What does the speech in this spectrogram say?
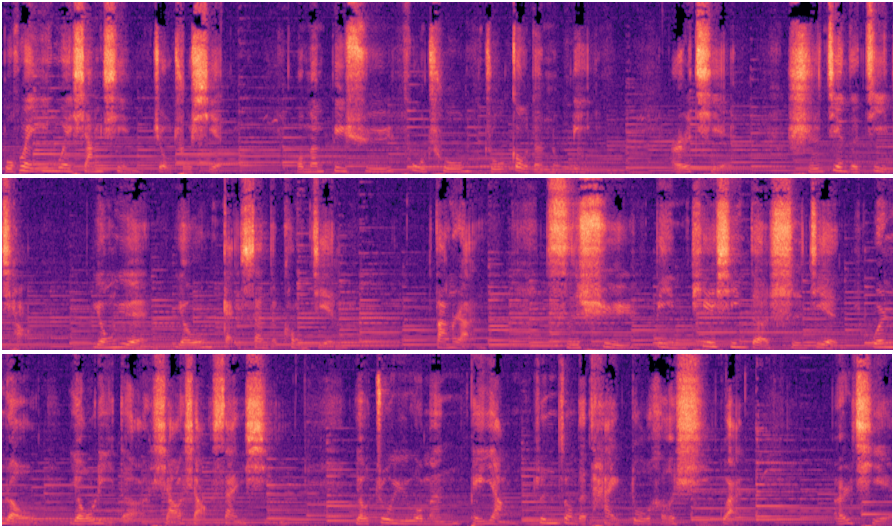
不会因为相信就出现，我们必须付出足够的努力，而且实践的技巧。永远有改善的空间。当然，持续并贴心的实践温柔有礼的小小善行，有助于我们培养尊重的态度和习惯，而且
